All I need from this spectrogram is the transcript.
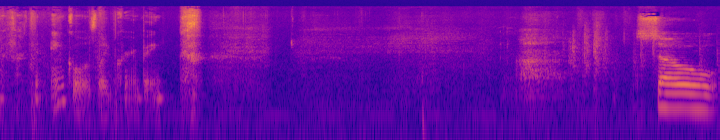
My fucking ankle is like cramping. So,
